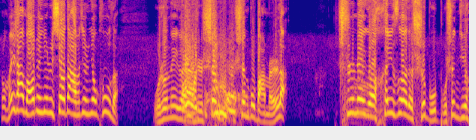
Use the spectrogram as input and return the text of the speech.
说没啥毛病，就是笑大发劲尿裤子。我说那个是肾肾不把门了，吃那个黑色的食补补肾精，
